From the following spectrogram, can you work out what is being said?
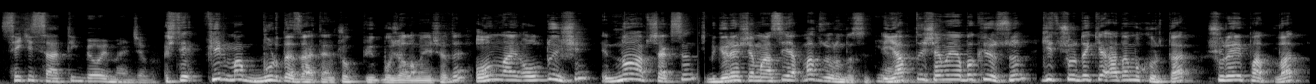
8 saatlik bir oyun bence bu. İşte firma burada zaten çok büyük bocalama yaşadı. Online olduğu için e, ne yapacaksın? Bir görev şeması yapmak zorundasın. E, Yani. yaptığı şemaya bakıyorsun. Git şuradaki adamı kurtar. Şurayı patlat.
